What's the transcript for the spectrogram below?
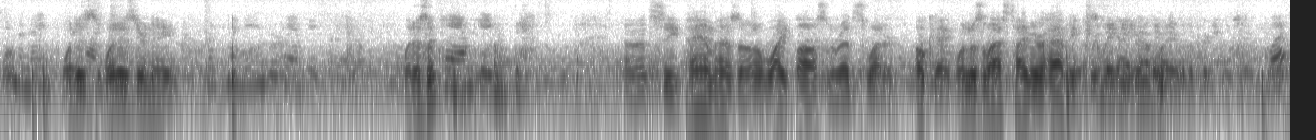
What, what is what is your name? What is it? Pam Gigston. Uh, let's see. Pam has on a white blouse and a red sweater. Okay. When was the last time you were happy? so we can identify it with a picture. What?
